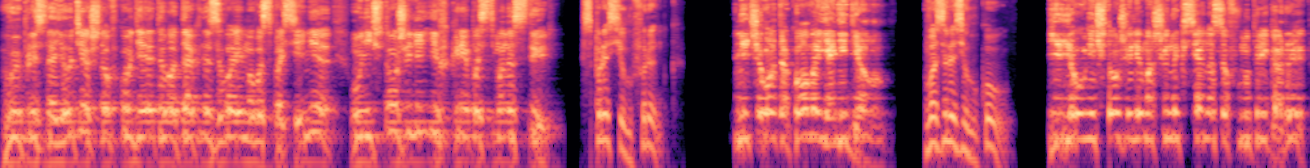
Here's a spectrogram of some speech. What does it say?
Вы признаете, что в ходе этого так называемого спасения уничтожили их крепость-монастырь? Спросил Фрэнк. Ничего такого я не делал. Возразил Коул. Ее уничтожили машины ксеносов внутри горы,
